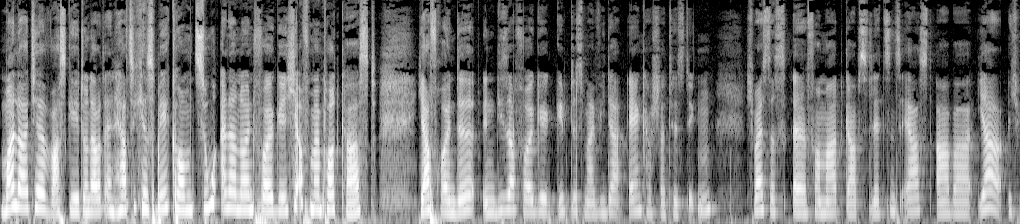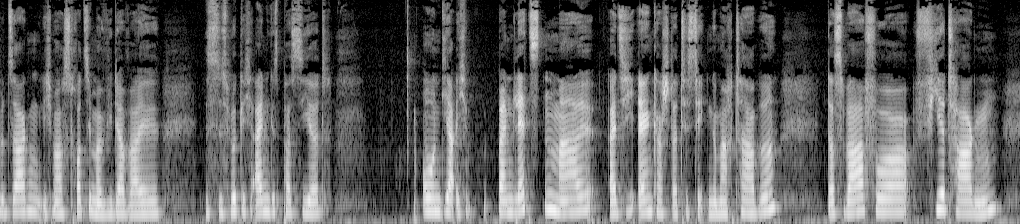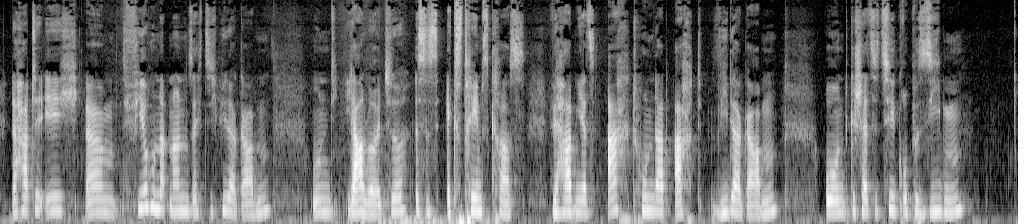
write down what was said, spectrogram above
Moin Leute, was geht und damit ein herzliches Willkommen zu einer neuen Folge hier auf meinem Podcast. Ja, Freunde, in dieser Folge gibt es mal wieder Anchor-Statistiken. Ich weiß, das äh, Format gab es letztens erst, aber ja, ich würde sagen, ich mache es trotzdem mal wieder, weil es ist wirklich einiges passiert. Und ja, ich beim letzten Mal, als ich Anchor-Statistiken gemacht habe, das war vor vier Tagen, da hatte ich ähm, 469 Wiedergaben. Und ja, Leute, es ist extremst krass. Wir haben jetzt 808 Wiedergaben und geschätzte Zielgruppe 7.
